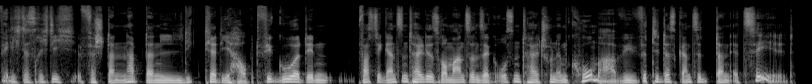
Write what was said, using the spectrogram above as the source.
Wenn ich das richtig verstanden habe, dann liegt ja die Hauptfigur den fast den ganzen Teil des Romans, einen sehr großen Teil schon im Koma. Wie wird dir das Ganze dann erzählt?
